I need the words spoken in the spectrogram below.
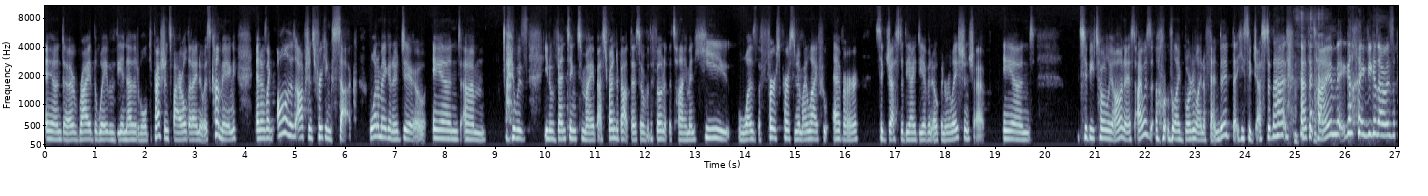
and uh, ride the wave of the inevitable depression spiral that I know is coming. And I was like all of those options freaking suck. What am I going to do? And um I was, you know, venting to my best friend about this over the phone at the time. And he was the first person in my life who ever suggested the idea of an open relationship. And to be totally honest, I was like borderline offended that he suggested that at the time, like because I was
